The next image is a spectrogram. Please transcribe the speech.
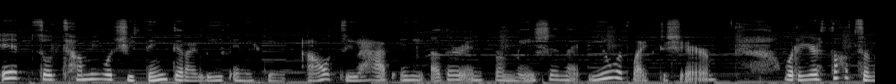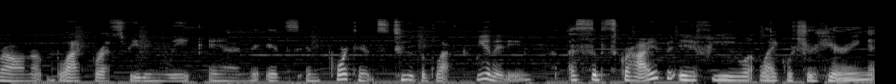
it. So tell me what you think. Did I leave anything out? Do you have any other information that you would like to share? What are your thoughts around Black Breastfeeding Week and its importance to the Black community? Uh, subscribe if you like what you're hearing.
